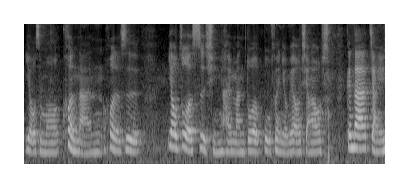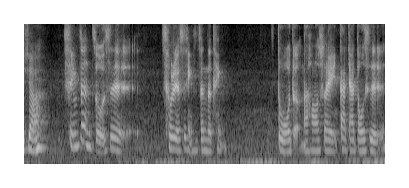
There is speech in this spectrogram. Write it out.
有什么困难，或者是要做的事情还蛮多的部分，有没有想要 跟大家讲一下？行政组是处理的事情是真的挺多的，然后所以大家都是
